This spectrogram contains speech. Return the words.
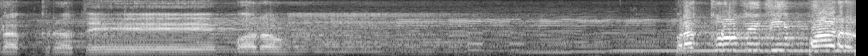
પ્રકૃતે પરમ પ્રકૃતિથી પર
